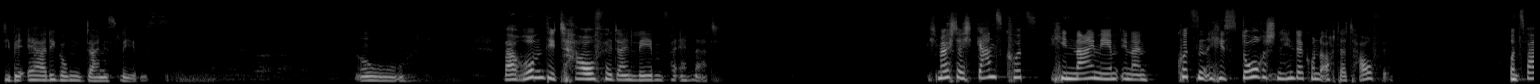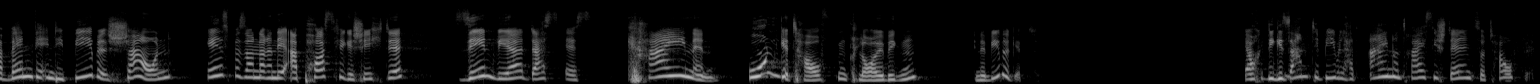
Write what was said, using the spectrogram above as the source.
die Beerdigung deines Lebens. Oh. Warum die Taufe dein Leben verändert. Ich möchte euch ganz kurz hineinnehmen in einen kurzen historischen Hintergrund auch der Taufe. Und zwar, wenn wir in die Bibel schauen, insbesondere in die Apostelgeschichte, sehen wir, dass es keinen ungetauften Gläubigen in der Bibel gibt. Auch die gesamte Bibel hat 31 Stellen zur Taufe.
